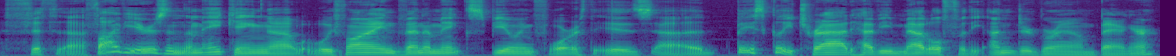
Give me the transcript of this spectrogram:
Fifth, uh, five years in the making, uh, what we find Venom Inc. spewing forth is uh, basically trad heavy metal for the underground banger.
